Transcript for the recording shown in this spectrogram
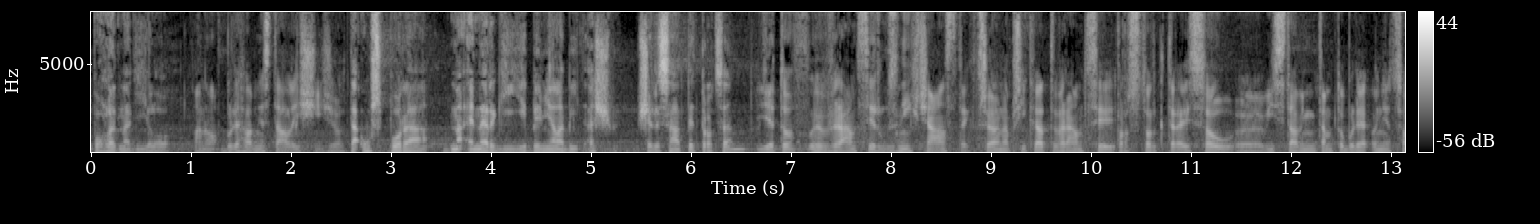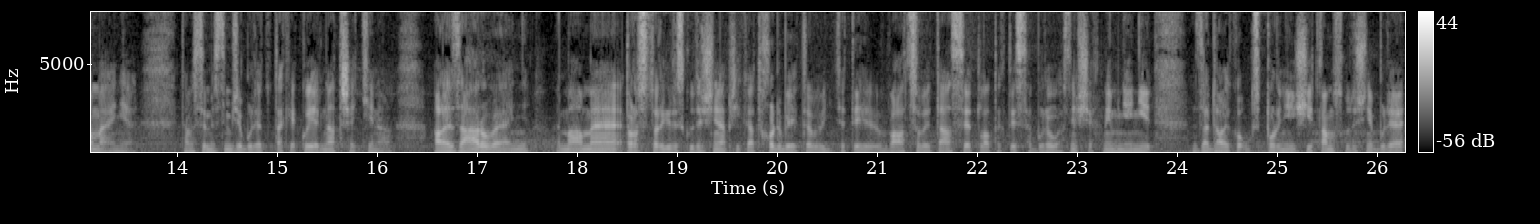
pohled na dílo. Ano, bude hlavně stálejší. Že? Ta úspora na energii by měla být až 65%? Je to v, v rámci různých částek. Třeba například v rámci prostor, které jsou e, výstavní, tam to bude o něco méně. Tam si myslím, že bude to tak jako jedna třetina. Ale zároveň máme prostory, kde skutečně například chodby, to vidíte ty válcovitá světla, tak ty se budou vlastně všechny měnit za daleko úspornější. Tam skutečně bude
